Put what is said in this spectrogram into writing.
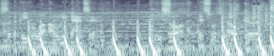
realized that the people were only dancing, and he saw that this was no good.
